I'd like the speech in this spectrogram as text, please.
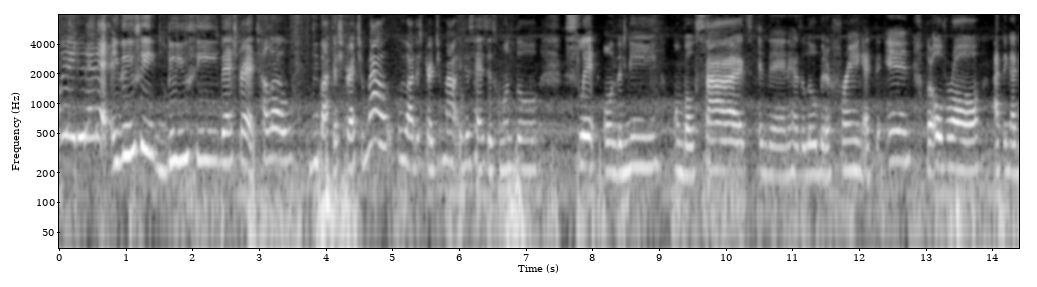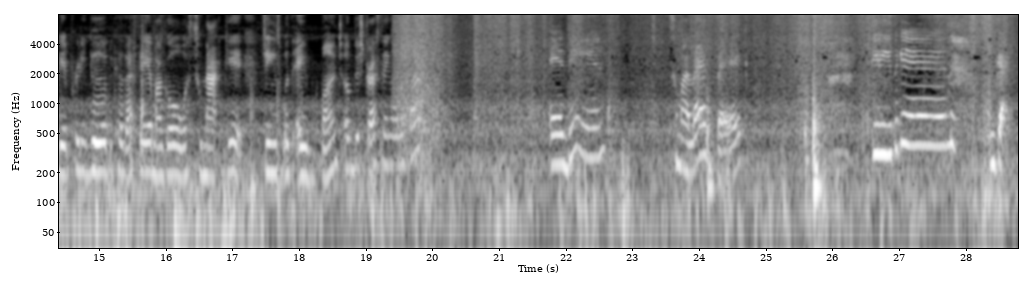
where they do that at? Do you see do you see that stretch? Hello? We about to stretch them out. We about to stretch them out. It just has this one little slit on the knee on both sides and then it has a little bit of fraying at the end. But overall i think i did pretty good because i said my goal was to not get jeans with a bunch of distressing on the front. And then to my last bag these again. Okay.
